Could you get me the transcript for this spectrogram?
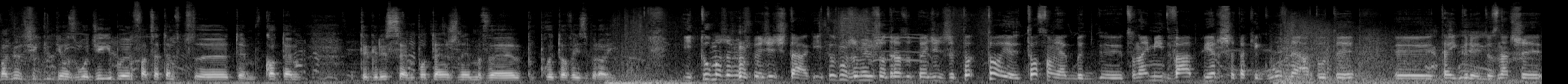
bawiąc się gildią złodziei byłem facetem w e, tym, kotem, tygrysem potężnym w płytowej zbroi. I tu możemy już powiedzieć tak, i tu możemy już od razu powiedzieć, że to, to, to są jakby y, co najmniej dwa pierwsze takie główne atuty y, tej gry. To znaczy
